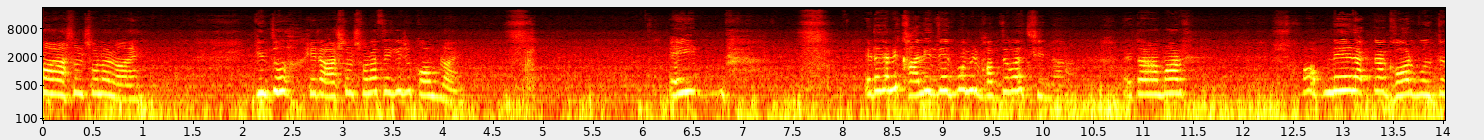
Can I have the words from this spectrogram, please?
নয়, আসল সোনা নয়। কিন্তু এটা আসল সোনা থেকে কিছু কম নয়। এই এটা যে আমি খালি দেখব আমি ভাবতে পারছি না। এটা আমার স্বপ্নের একটা ঘর বলতে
